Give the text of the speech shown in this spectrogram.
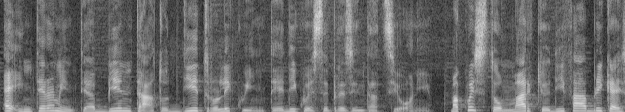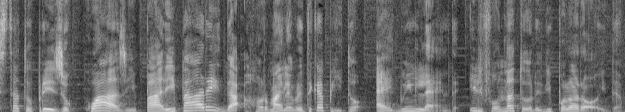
è interamente ambientato dietro le quinte di queste presentazioni. Ma questo marchio di fabbrica è stato preso quasi pari pari da, ormai l'avrete capito, Edwin Land, il fondatore di Polaroid.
